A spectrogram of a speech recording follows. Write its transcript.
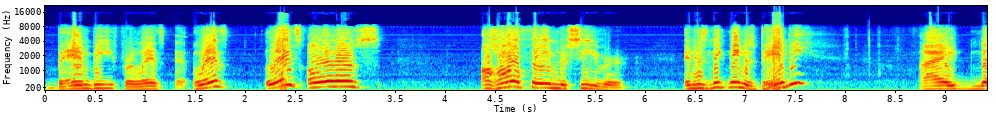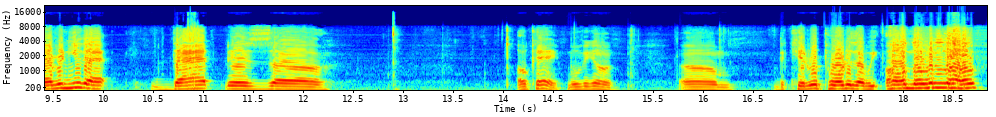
Bambi for Lance. Lance Lance Owens, a Hall of Fame receiver, and his nickname is Bambi. I never knew that. That is uh, okay. Moving on. Um, the kid reporter that we all know and love.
